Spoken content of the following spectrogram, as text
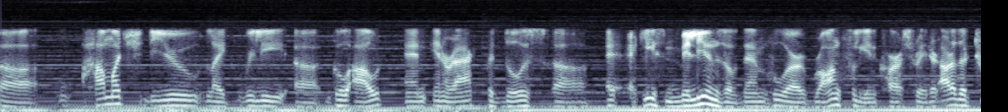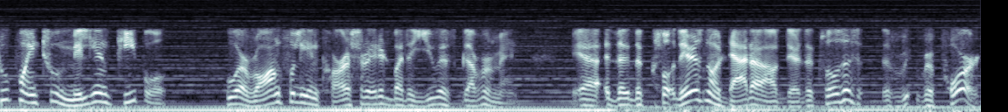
uh, how much do you like really uh, go out and interact with those uh, at least millions of them who are wrongfully incarcerated. Out of the 2.2 million people who are wrongfully incarcerated by the U.S. government, uh, the the clo- there is no data out there. The closest re- report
